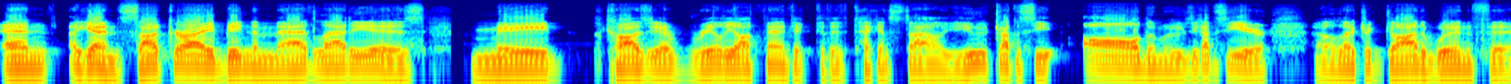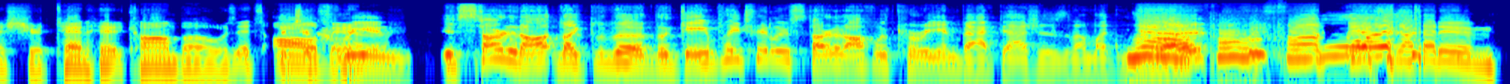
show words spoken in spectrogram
And again, Sakurai, being the mad lad he is, made Kazuya really authentic to the Tekken style. You got to see all the moves. You got to see your electric god windfish, your 10 hit combos. It's It's all there. Korean. It started off like the the gameplay trailer started off with Korean backdashes, and I'm like, Yeah, what? holy fuck, they actually got that in.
